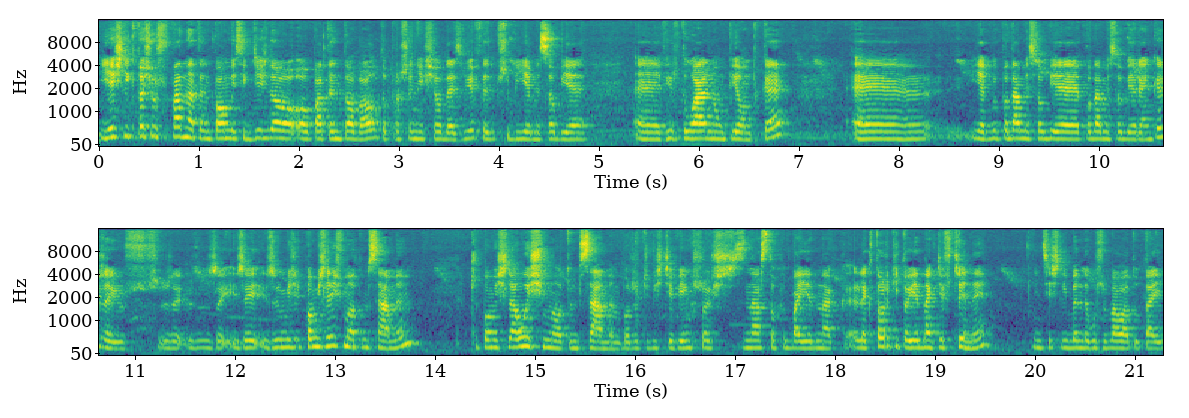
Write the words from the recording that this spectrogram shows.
jeśli ktoś już wpadł na ten pomysł i gdzieś go opatentował, to proszę niech się odezwie, wtedy przybijemy sobie e, wirtualną piątkę. E, jakby podamy sobie, podamy sobie rękę, że już że, że, że, że my pomyśleliśmy o tym samym, czy pomyślałyśmy o tym samym, bo rzeczywiście większość z nas to chyba jednak, lektorki to jednak dziewczyny, więc jeśli będę używała tutaj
